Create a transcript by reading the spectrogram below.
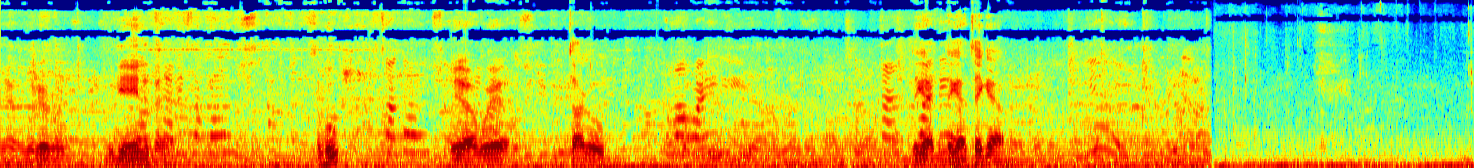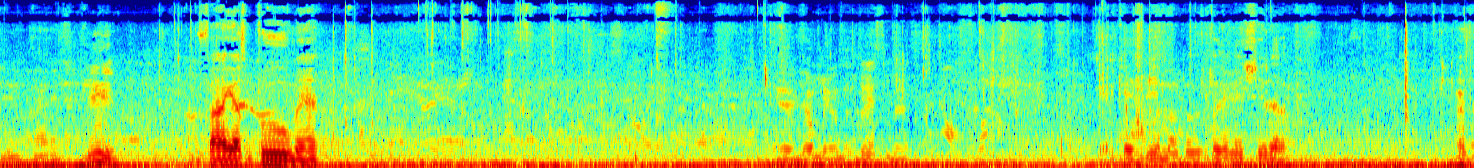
Yeah, whatever. We get anything. Some who? Tacos. Yeah, where at? Taco. Come on, right here. Huh? They got they got takeout. Yeah. Yeah. Finally got some food, man. Yeah, your meal the best, man. Yeah, the quesadilla motherfucker fucking this shit up. Oh, you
